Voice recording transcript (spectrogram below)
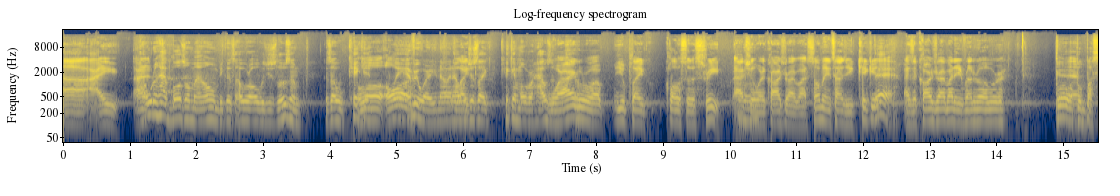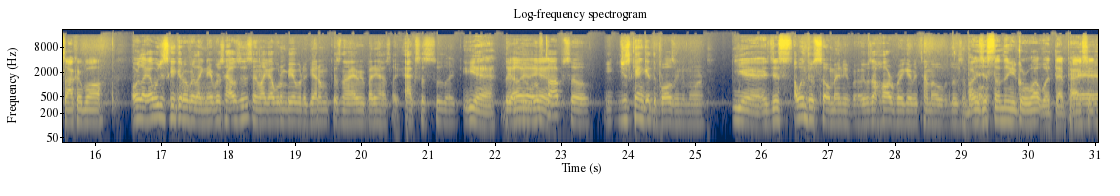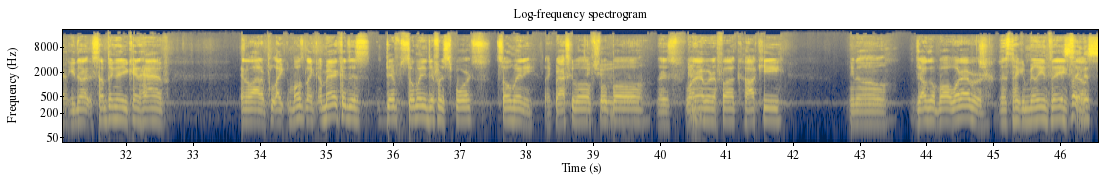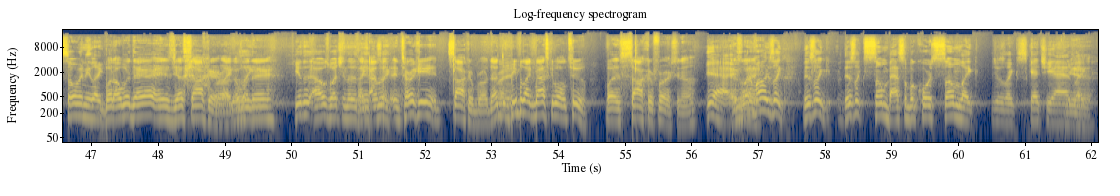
Uh, I I, I- wouldn't have balls on my own because I would always just lose them because I would kick Well, it or, everywhere, you know, and I like, would just like kick him over houses. Where I grew up, you play close to the street, actually, mm-hmm. where the cars drive by. So many times you kick it Yeah. as the car drive by, they run it over, blow Yeah. up a soccer ball. Or like I would just kick it over like neighbors' houses, and like I wouldn't be able to get them because not everybody has like access to like Yeah, the, oh the yeah, rooftop, so you just can't get the balls anymore. yeah. It just, I went through so many, bro. It was a heartbreak every time I would lose a but ball. it's just something you grow up with. That passion, you know, something that you can have. and a lot of like most like America, there's diff- so many different sports, so many like basketball, choose, football. There's whatever the fuck, hockey. You know, juggle ball, whatever. There's like a million things. it's like so- there's so many like. But over there, it's just soccer. Bro, like over like- there, the I was watching the other like day. Like in Turkey, it's soccer, bro. That, Right. People like basketball too, but it's soccer first, you know. yeah, it's and like- Guatemala is like there's like there's like some basketball courts, some like just like sketchy ass. Like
